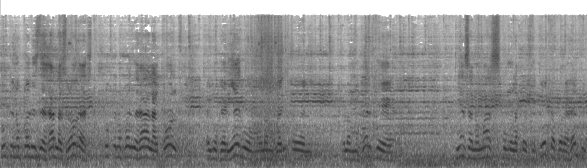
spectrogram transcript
Tú que no puedes dejar las drogas, tú que no puedes dejar el alcohol, el mujeriego o la mujer, o el- la mujer que piensa nomás como la prostituta, por ejemplo,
